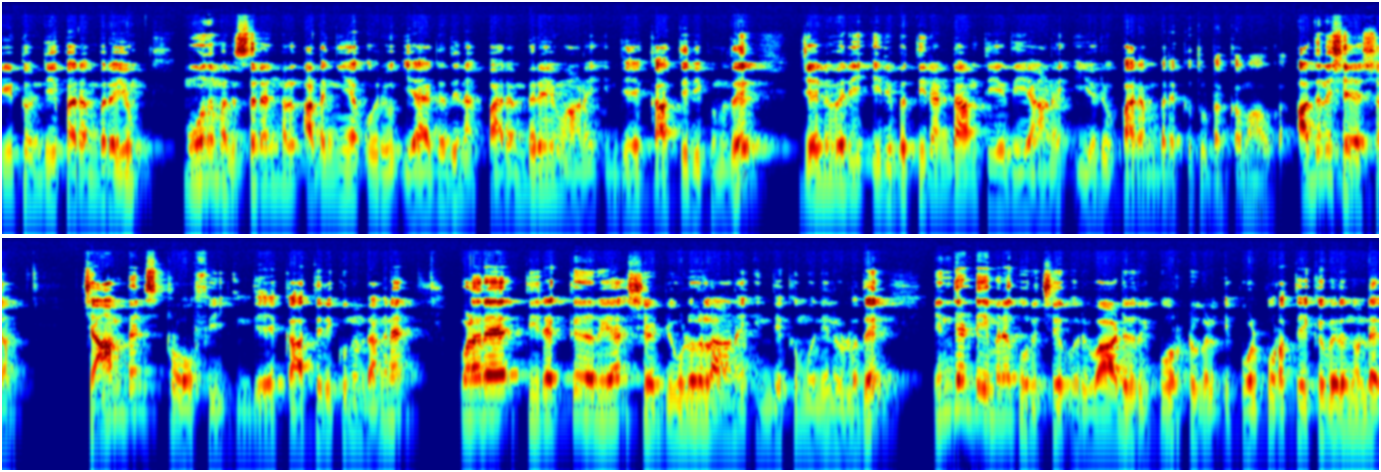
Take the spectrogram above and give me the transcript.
ടി ട്വന്റി പരമ്പരയും മൂന്ന് മത്സരങ്ങൾ അടങ്ങിയ ഒരു ഏകദിന പരമ്പരയുമാണ് ഇന്ത്യയെ കാത്തിരിക്കുന്നത്. ജനുവരി ഇരുപത്തിരണ്ടാം തീയതിയാണ് ഈ ഒരു പരമ്പരക്ക് തുടക്കമാവുക. അതിനുശേഷം ചാമ്പ്യൻസ് ട്രോഫി ഇന്ത്യയെ കാത്തിരിക്കുന്നുണ്ട്. അങ്ങനെ വളരെ തിരക്കേറിയ ഷെഡ്യൂളുകളാണ് ഇന്ത്യയ്ക്ക് മുന്നിലുള്ളത്. ഇന്ത്യൻ ടീമിനെ കുറിച്ച് ഒരുപാട് റിപ്പോർട്ടുകൾ ഇപ്പോൾ പുറത്തേക്ക് വരുന്നുണ്ട്.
